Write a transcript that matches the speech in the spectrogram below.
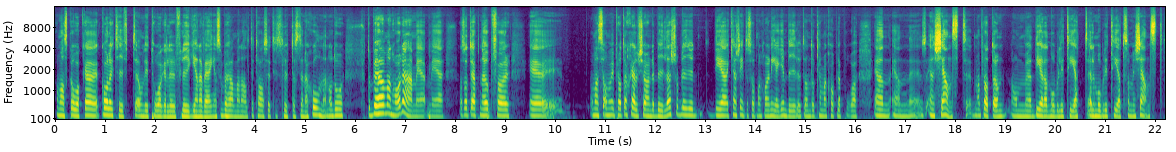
om man ska åka kollektivt, om det är tåg eller flyg ena vägen, så behöver man alltid ta sig till slutdestinationen. Och då, då behöver man ha det här med, med alltså att öppna upp för eh, om, man, om vi pratar självkörande bilar så blir det kanske inte så att man har en egen bil utan då kan man koppla på en, en, en tjänst. Man pratar om, om delad mobilitet eller mobilitet som en tjänst.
